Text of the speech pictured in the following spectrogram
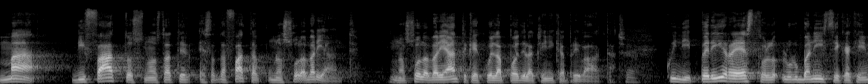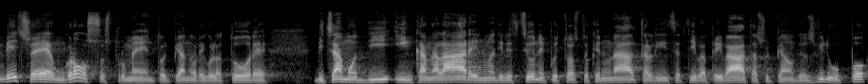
ma di fatto state, è stata fatta una sola variante, una sola variante che è quella poi della clinica privata. Certo. Quindi per il resto l'urbanistica, che invece è un grosso strumento, il piano regolatore, diciamo di incanalare in una direzione piuttosto che in un'altra l'iniziativa privata sul piano dello sviluppo,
